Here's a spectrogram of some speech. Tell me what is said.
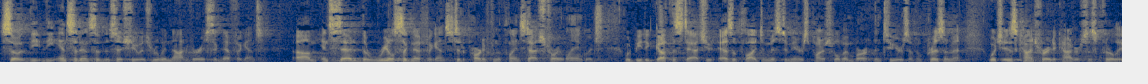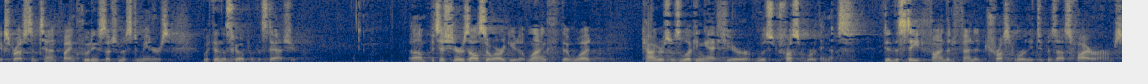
so the, the incidence of this issue is really not very significant. Um, instead, the real significance to departing from the plain statutory language would be to gut the statute as applied to misdemeanors punishable by more than two years of imprisonment, which is contrary to Congress's clearly expressed intent by including such misdemeanors within the scope of the statute. Um, petitioners also argued at length that what Congress was looking at here was trustworthiness. Did the state find the defendant trustworthy to possess firearms?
